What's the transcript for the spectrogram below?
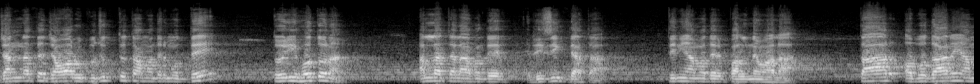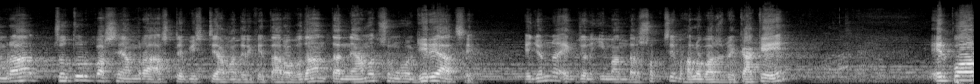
জান্নাতে যাওয়ার উপযুক্ত তো আমাদের মধ্যে তৈরি হতো না। আল্লাহ তালা আমাদের রিজিক দাতা, তিনি আমাদের পালনেওয়ালা। তার অবদানে আমরা চতুর্পাশে আমরা আষ্টে পিষ্টে আমাদেরকে তার অবদান, তার নিয়ামত সমূহ ঘিরে আছে। এজন্য একজন ইমানদার সবচেয়ে ভালোবাসবে কাকে? এরপর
